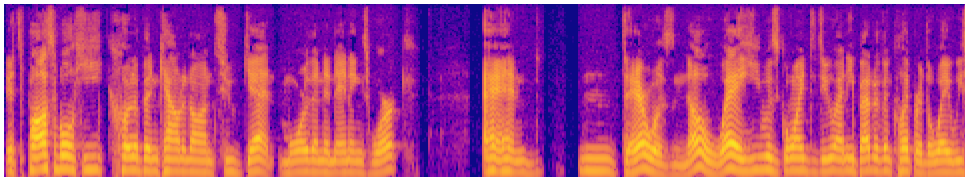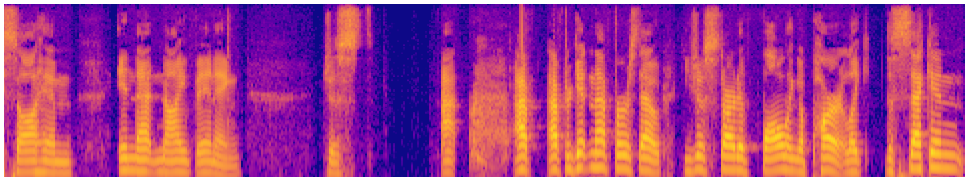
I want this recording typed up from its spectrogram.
it's possible he could have been counted on to get more than an inning's work, and there was no way he was going to do any better than Clippard the way we saw him in that ninth inning. Just after getting that first out, he just started falling apart. Like the second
